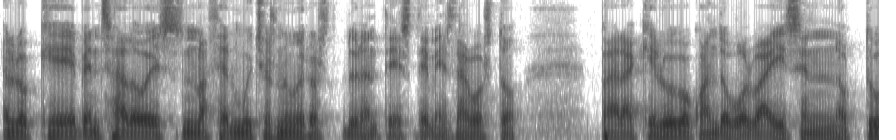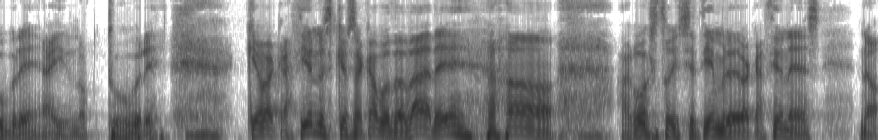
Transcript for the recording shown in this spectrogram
lo que he pensado es no hacer muchos números durante este mes de agosto para que luego cuando volváis en octubre, ay, en octubre, qué vacaciones que os acabo de dar, ¿eh? Agosto y septiembre de vacaciones. No,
